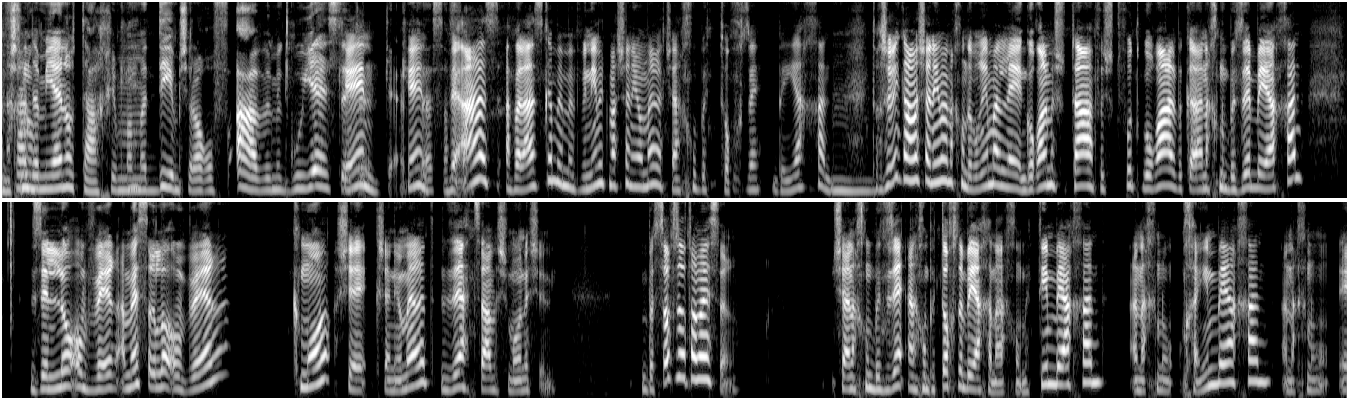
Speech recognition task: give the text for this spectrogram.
אנחנו- לדמיין אותך עם כן. המדים של הרופאה ומגויסת. כן, כן, השפה. ואז, אבל אז גם הם מבינים את מה שאני אומרת, שאנחנו בתוך זה ביחד. Mm. תחשבי כמה שנים אנחנו מדברים על אה, גורל משותף ושותפות גורל, ואנחנו בזה ביחד, זה לא עובר, המסר לא עובר, כמו שכשאני אומרת, זה הצו שמונה שלי. בסוף זה אותו מסר. שאנחנו בזה, אנחנו בתוך זה ביחד, אנחנו מתים ביחד, אנחנו חיים ביחד, אנחנו אה,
